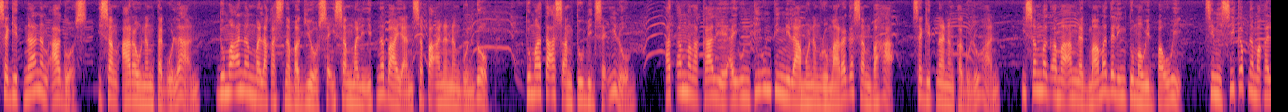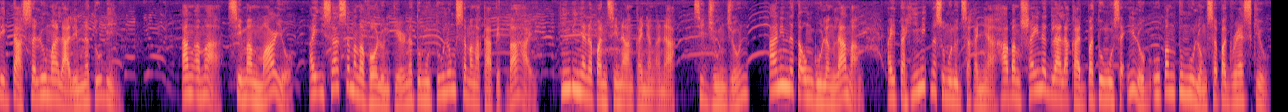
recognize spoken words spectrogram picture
Sa gitna ng Agos, isang araw ng tag-ulan, dumaan ang malakas na bagyo sa isang maliit na bayan sa paanan ng bundok. Tumataas ang tubig sa ilog, at ang mga kalye ay unti-unting nilamon ng rumaragasang baha. Sa gitna ng kaguluhan, isang mag-ama ang nagmamadaling tumawid pa uwi, sinisikap na makaligtas sa lumalalim na tubig. Ang ama, si Mang Mario, ay isa sa mga volunteer na tumutulong sa mga kapitbahay. Hindi niya napansin na ang kanyang anak, si Junjun, anim na taong gulang lamang, ay tahimik na sumunod sa kanya habang siya'y naglalakad patungo sa ilog upang tumulong sa pag-rescue.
